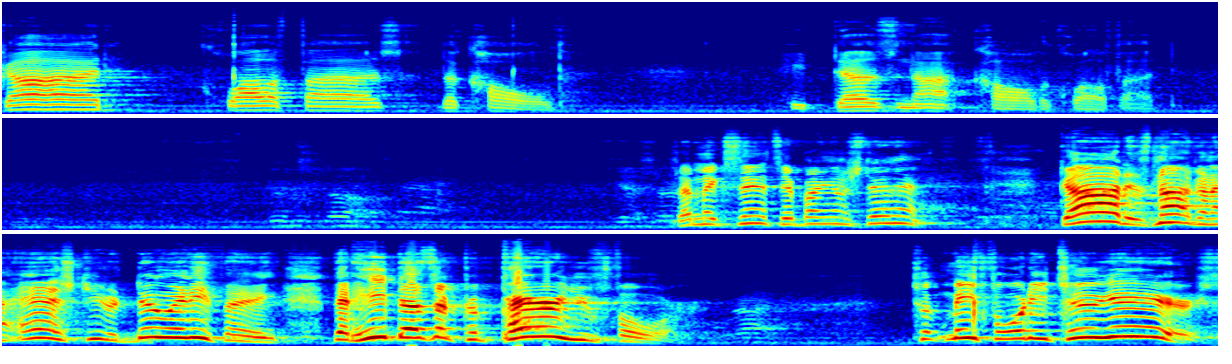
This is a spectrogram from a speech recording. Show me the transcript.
God qualifies the called. He does not call the qualified. That make sense? Everybody understand that? God is not going to ask you to do anything that He doesn't prepare you for. Took me 42 years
